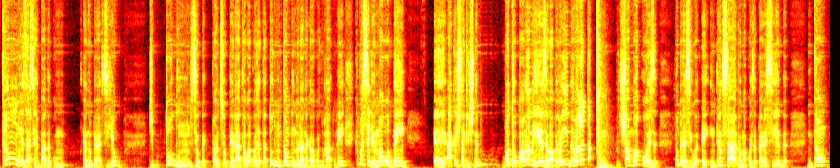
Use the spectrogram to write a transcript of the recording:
tão exacerbada como é no Brasil, de todo mundo pode ser operado, tal coisa, tá todo mundo tão pendurado naquela coisa do rato rei, que você vê, mal ou bem, é, a Cristina Kirchner botou o pau na mesa lá, tá, pum, chamou a coisa. No Brasil é impensável uma coisa parecida. Então,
